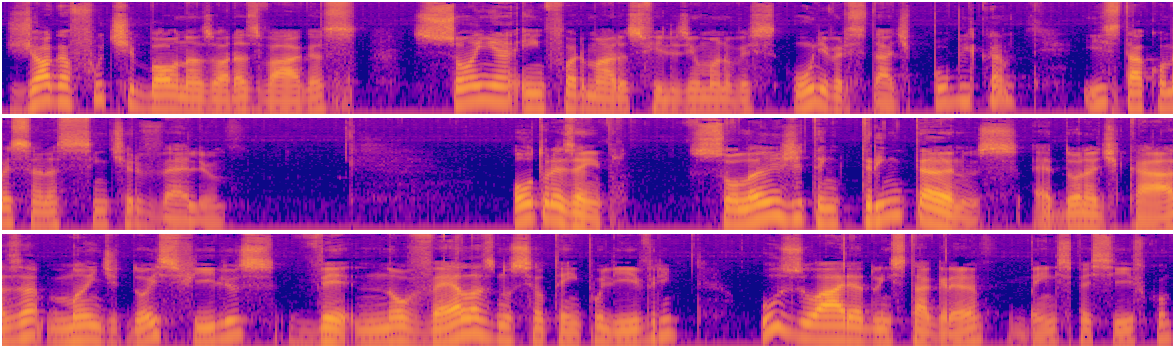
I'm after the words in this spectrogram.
joga futebol nas horas vagas, sonha em formar os filhos em uma universidade pública e está começando a se sentir velho. Outro exemplo. Solange tem 30 anos, é dona de casa, mãe de dois filhos, vê novelas no seu tempo livre, usuária do Instagram, bem específico,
